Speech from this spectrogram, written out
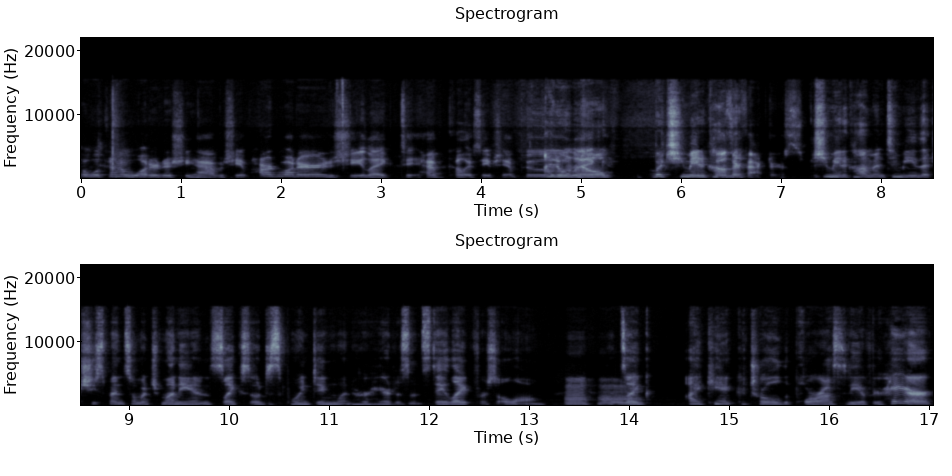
But what kind of water does she have? Does she have hard water? Does she like to have color safe shampoo? I don't Like, know, but she made a comment. Those are factors. she made a comment to me that she spends so much money and it's like so disappointing when her hair doesn't stay light for so long. Mm-hmm. It's like I can't control the porosity of your hair.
